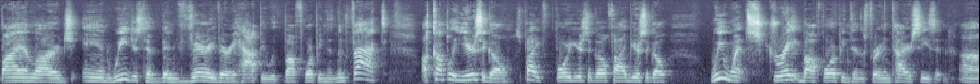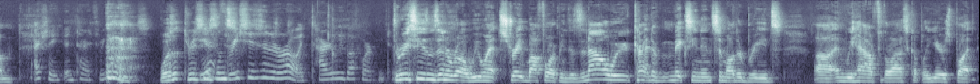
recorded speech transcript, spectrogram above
by and large. And we just have been very very happy with Buff Orpingtons. In fact, a couple of years ago, it's probably four years ago, five years ago. We went straight Buff Orpingtons for an entire season. Um, Actually, entire three seasons. was it three seasons? Yeah, three seasons in a row, entirely Buff Orpington. Three seasons in a row, we went straight Buff Orpingtons. And now we're kind of mixing in some other breeds, uh, and we have for the last couple of years. But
